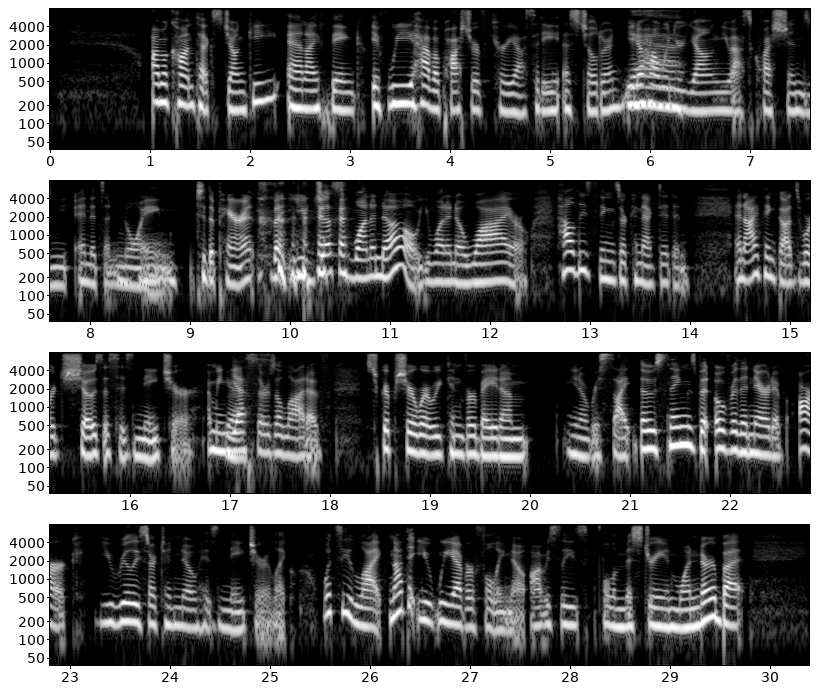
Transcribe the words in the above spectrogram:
I'm a context junkie, and I think if we have a posture of curiosity as children, you know how when you're young, you ask questions and, you, and it's mm-hmm. annoying to the parents, but you just want to know. You want to know why or how these things are connected, and and I think God's word shows us His nature. I mean, yes, Yes. there's a lot of scripture where we can verbatim. You know, recite those things, but over the narrative arc, you really start to know his nature. Like, what's he like? Not that you we ever fully know. Obviously, he's full of mystery and wonder, but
